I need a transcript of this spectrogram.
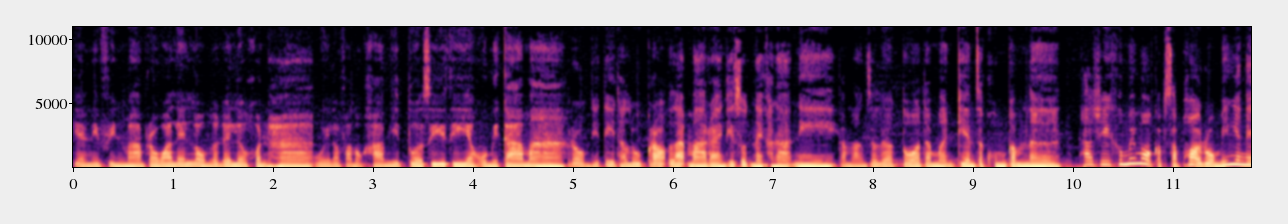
เกมนี้ฟินมากเพราะว่าเล่นลมเราได้เลือกคน5โอ้ยแล้วฝั่งตรงข้ามหยิบตัว CC อย่างโอเมก้ามาโรมที่ตีทะลุเกราะและมาแรงที่สุดในขณะนี้กำลังจะเลือกตัวแต่เหมือนเกมจะคุมกำเนิด ทาชิคือไม่เหมาะกับซัพพอร์ตโรมิ่งยังไง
